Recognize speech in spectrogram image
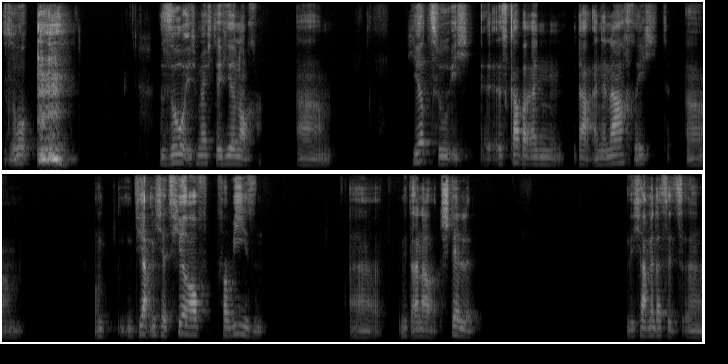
So, so, ich möchte hier noch ähm, hierzu, ich, es gab ein, ja, eine Nachricht ähm, und die hat mich jetzt hierauf verwiesen äh, mit einer Stelle. Ich habe mir das jetzt äh,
